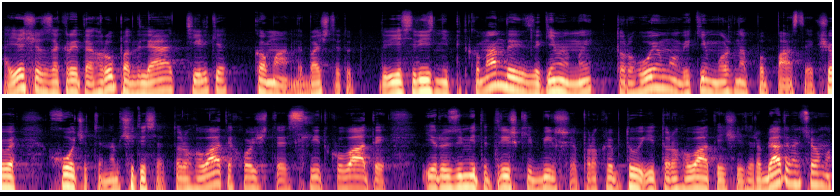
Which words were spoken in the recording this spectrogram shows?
а є ще закрита група для тільки команди. Бачите, тут є різні підкоманди, з якими ми торгуємо, в які можна попасти. Якщо ви хочете навчитися торгувати, хочете слідкувати і розуміти трішки більше про крипту і торгувати і ще й заробляти на цьому.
